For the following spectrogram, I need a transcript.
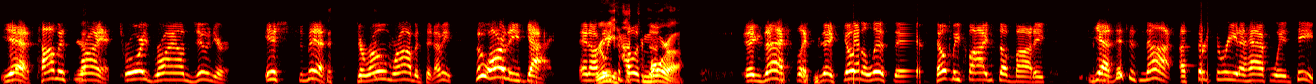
Yeah, Thomas Bryant, Troy Brown Jr., Ish Smith, Jerome Robinson. I mean, who are these guys? And I'm Rui supposed Hachimura. to exactly. They go on the list there. Help me find somebody. Yeah, this is not a 33 and a half win team.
